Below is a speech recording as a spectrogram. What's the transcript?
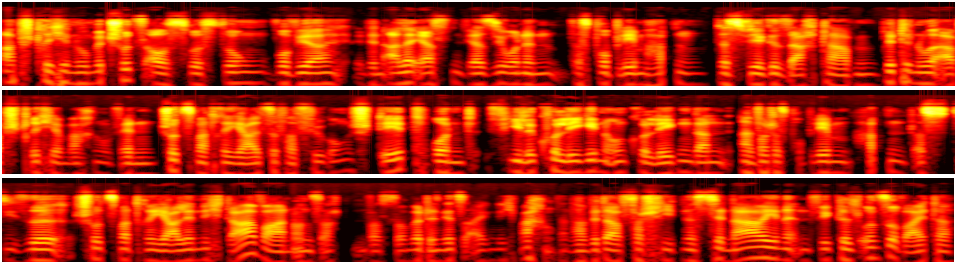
Abstriche nur mit Schutzausrüstung, wo wir in den allerersten Versionen das Problem hatten, dass wir gesagt haben, bitte nur Abstriche machen, wenn Schutzmaterial zur Verfügung steht. Und viele Kolleginnen und Kollegen dann einfach das Problem hatten, dass diese Schutzmaterialien nicht da waren und sagten, was sollen wir denn jetzt eigentlich machen? Dann haben wir da verschiedene Szenarien entwickelt und so weiter.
